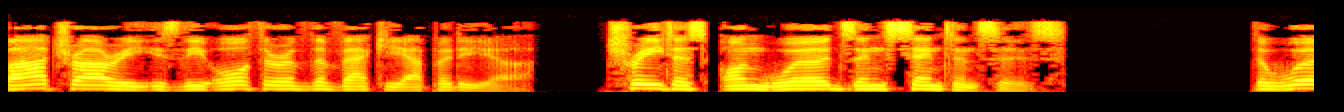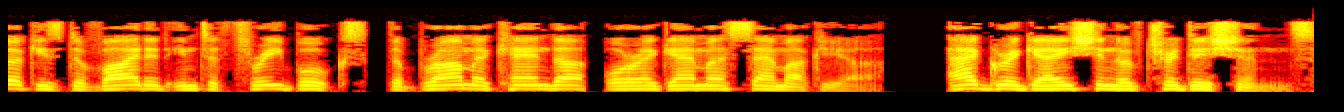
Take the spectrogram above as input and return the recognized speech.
Bhartrhari is the author of the Vakyapadiya treatise on words and sentences, the work is divided into three books, the Brahma Kanda, or Agama Samuccaya aggregation of traditions,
